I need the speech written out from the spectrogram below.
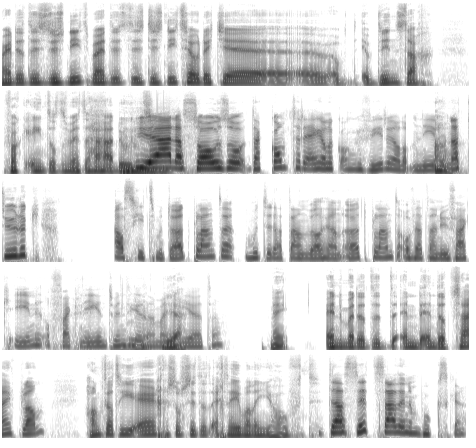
Maar dat is dus niet, maar het is, het is niet zo dat je eh, eh, op, op dinsdag vak 1 tot en met H doet. Ja, dat zou zo... Dat komt er eigenlijk ongeveer wel op neer. Oh. Natuurlijk, als je iets moet uitplanten, moet je dat dan wel gaan uitplanten. Of dat dan nu vak 1 is of vak 29 is, Ja. dat maakt Ja. niet uit. Hè. En, maar dat, het- en, en dat zijplan, hangt dat hier ergens of zit dat echt helemaal in je hoofd? Dat zit, staat in een boekje.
